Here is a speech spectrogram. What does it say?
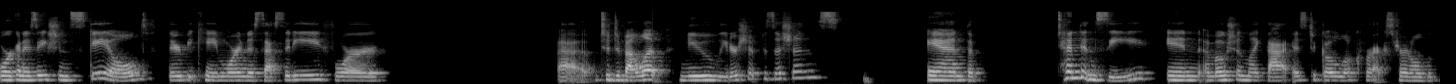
organization scaled, there became more necessity for uh, to develop new leadership positions. And the tendency in a motion like that is to go look for external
